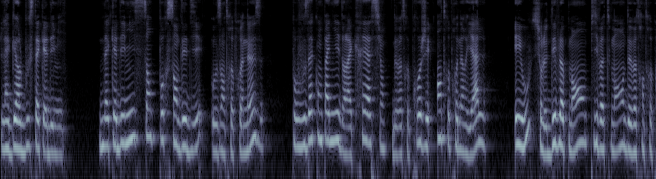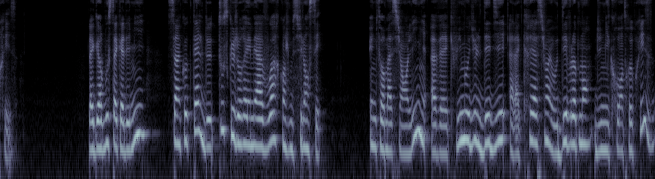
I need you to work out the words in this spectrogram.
la Girl Boost Academy. Une académie 100% dédiée aux entrepreneuses pour vous accompagner dans la création de votre projet entrepreneurial et ou sur le développement, pivotement de votre entreprise. La Girl Boost Academy, c'est un cocktail de tout ce que j'aurais aimé avoir quand je me suis lancée. Une formation en ligne avec 8 modules dédiés à la création et au développement d'une micro-entreprise,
